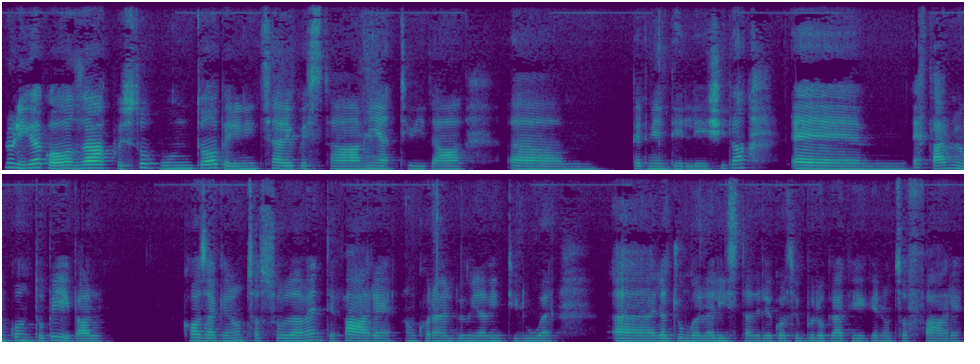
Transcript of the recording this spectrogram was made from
L'unica cosa a questo punto per iniziare questa mia attività uh, per niente illecita è, è farmi un conto PayPal, cosa che non so assolutamente fare ancora nel 2022 eh, l'aggiungo alla lista delle cose burocratiche che non so fare.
